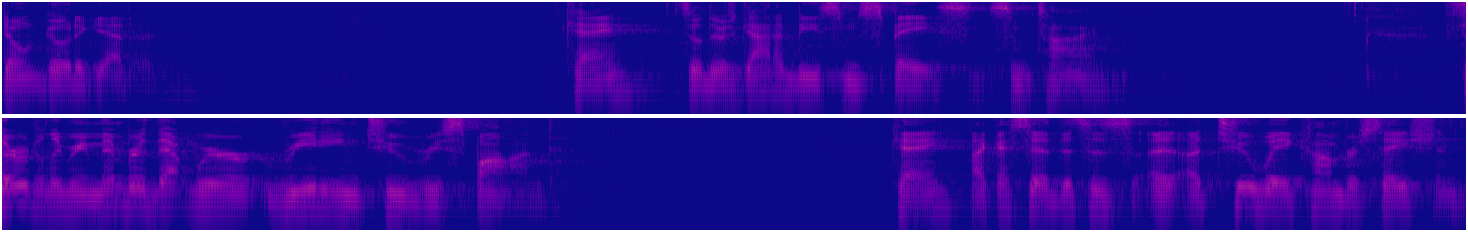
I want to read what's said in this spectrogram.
don't go together. Okay? So there's got to be some space, some time. Thirdly, remember that we're reading to respond. Okay? Like I said, this is a, a two way conversation.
